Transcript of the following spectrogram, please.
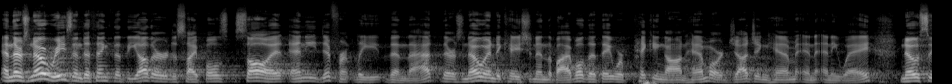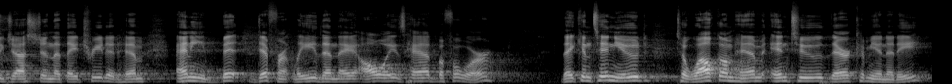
And there's no reason to think that the other disciples saw it any differently than that. There's no indication in the Bible that they were picking on him or judging him in any way. No suggestion that they treated him any bit differently than they always had before. They continued to welcome him into their community.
